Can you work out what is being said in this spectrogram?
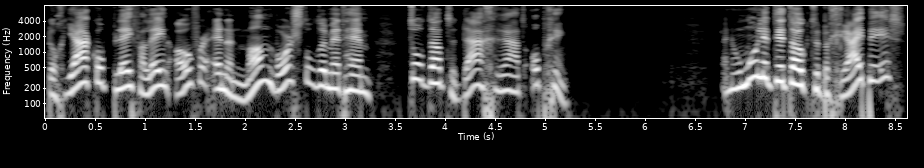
Doch Jacob bleef alleen over en een man worstelde met hem totdat de dageraad opging. En hoe moeilijk dit ook te begrijpen is,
